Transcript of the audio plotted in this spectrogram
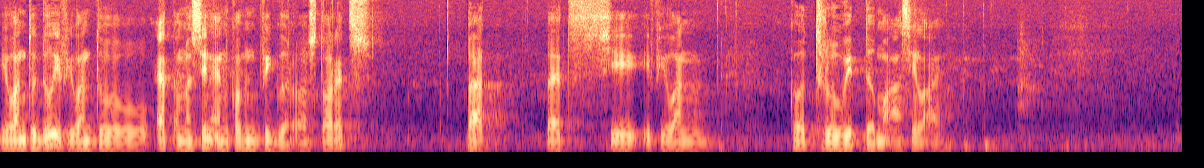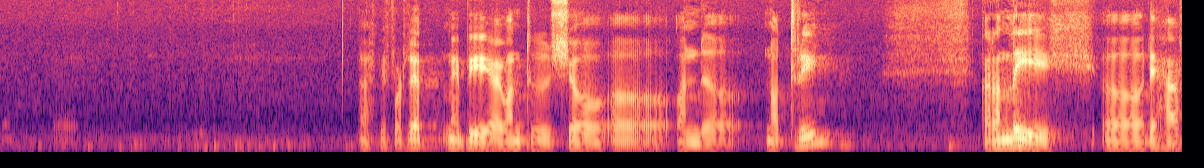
you want to do if you want to add a machine and configure a storage. But let's see if you want go through with the MAAS Uh, before that, maybe I want to show uh, on the Node 3. Currently, uh, they have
